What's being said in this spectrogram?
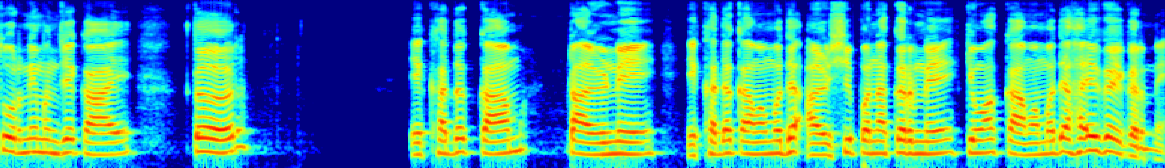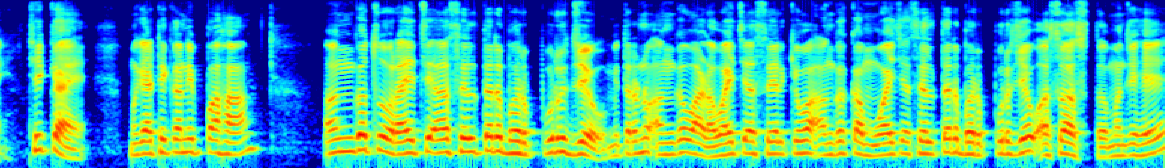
चोरणे म्हणजे काय? तर एखादं काम टाळणे एखाद्या कामामध्ये आळशीपणा करणे किंवा कामामध्ये हयगय करणे. ठीक आहे? मग या ठिकाणी पहा. अंग चोरायचे असेल तर भरपूर जेव. मित्रांनो अंग वाढवायचे असेल किंवा अंग कमवायचे असेल तर भरपूर जेव असं असतं. म्हणजे हे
